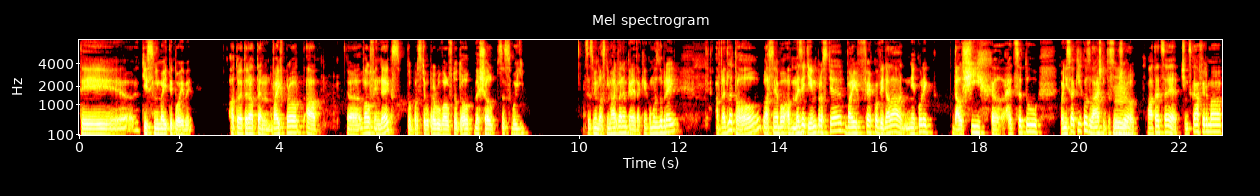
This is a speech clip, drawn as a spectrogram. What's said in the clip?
ty ti snímají ty pohyby. A to je teda ten Vive Pro a uh, Valve Index. To prostě opravdu Valve do toho vešel se svojí se svým vlastním hardwarem, který je taky jako moc dobrý. A vedle toho, vlastně, nebo a mezi tím prostě Vive jako vydala několik dalších eh, headsetů, oni jsou taky jako zvláštní, to jsou, hmm. že jo, HTC je čínská firma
